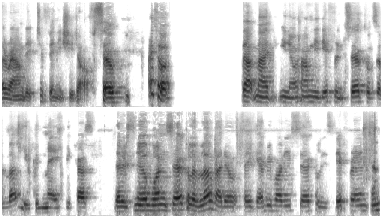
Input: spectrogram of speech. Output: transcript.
around it to finish it off. So I thought that might, you know, how many different circles of love you could make because there's no one circle of love. I don't think everybody's circle is different. And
